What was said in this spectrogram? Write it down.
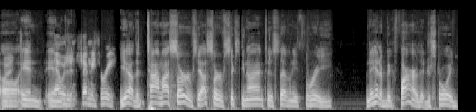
Uh, and, and That was in '73. Yeah, the time I served, see, I served 69 to 73. And they had a big fire that destroyed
